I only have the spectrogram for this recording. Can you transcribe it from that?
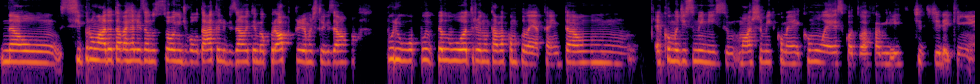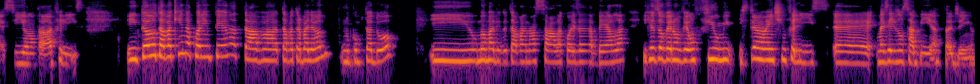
Não, se por um lado eu estava realizando o sonho de voltar à televisão e ter meu próprio programa de televisão, por, por pelo outro eu não estava completa. Então é como eu disse no início, mostra-me como é, como és com a tua família e te direi quem é. E eu não estava feliz. Então, eu estava aqui na quarentena, estava tava trabalhando no computador e o meu marido estava na sala com a Isabela e resolveram ver um filme extremamente infeliz, é, mas ele não sabia, tadinho,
